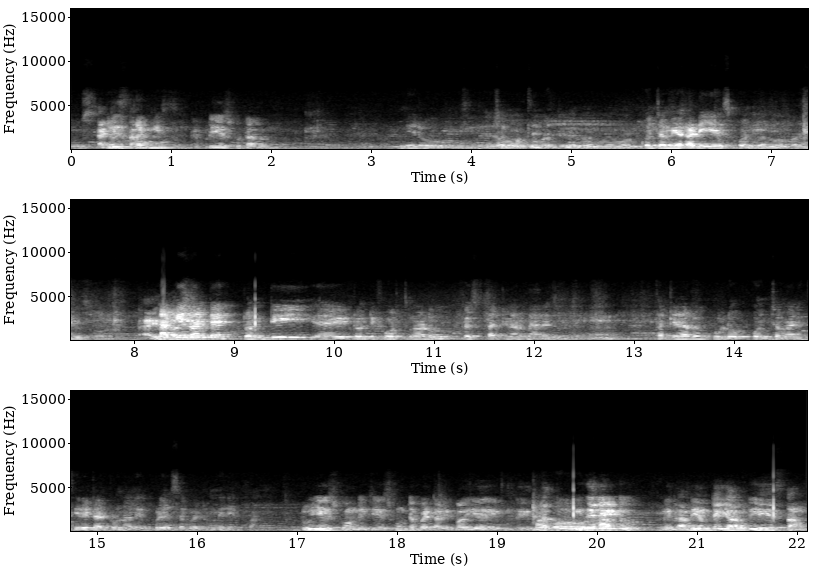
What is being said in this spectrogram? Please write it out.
చూస్తే తగ్గిస్తాం. తగ్గిస్తాం. ఎప్పుడు చేసుకుంటారు? మీరు కొంచెం ఇక రెడీ చేసుకోండి నాకేంటంటే ట్వంటీ ట్వంటీ ఫోర్త్ నాడు ప్లస్ థర్టీ నాడు మ్యారేజ్ ఉంది. థర్టీ నాడు లోపు కొంచెం ఆయన తిరిగేటట్టు ఉండాలి. ఎప్పుడు చేస్తే బెటర్ మీరు చెప్పండి. గ్లూ చేసుకోండి చేసుకుంటే బెటర్ ఇదే రేటు మీరు రెడీ ఉంటే ఎలా చేసేస్తాము.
